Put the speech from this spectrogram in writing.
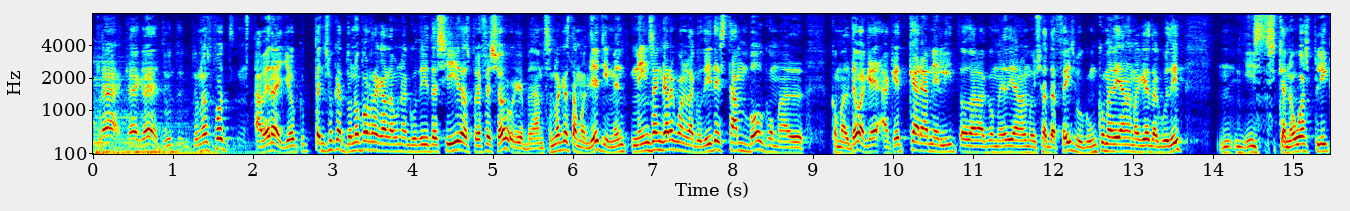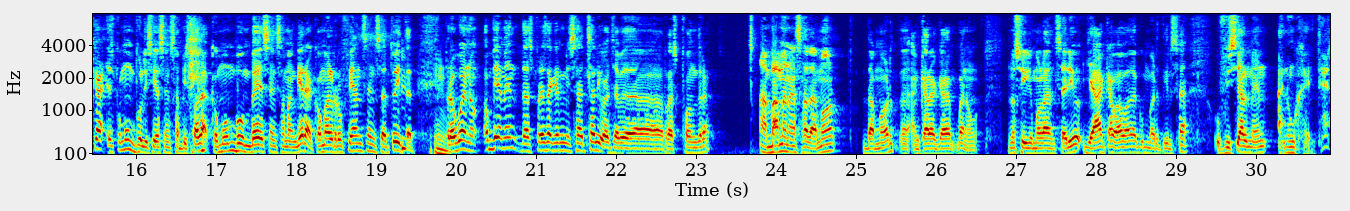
Clar, clar, clar, tu, tu, tu no es pots... A veure, jo penso que tu no pots regalar un acudit així i després fer això, perquè em sembla que està molt lleig, i men menys encara quan l'acudit és tan bo com el, com el teu, aquest, aquest caramelito de la comèdia en el meu xat de Facebook, un comediant amb aquest acudit mm, i que no ho explica, és com un policia sense pistola, com un bomber sense manguera, com el rufián sense Twitter. Mm. Però bueno, òbviament, després d'aquest missatge li vaig haver de respondre. Em va amenaçar de mort, de mort, eh, encara que, bueno, no sigui molt en sèrio, ja acabava de convertir-se oficialment en un hater.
